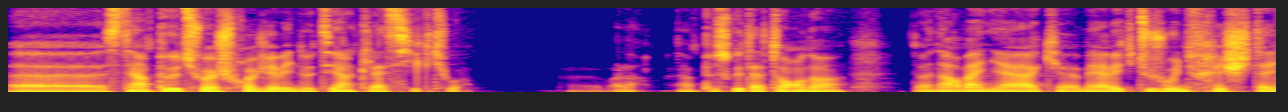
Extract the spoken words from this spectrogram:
Euh, c'était un peu, tu vois, je crois que j'avais noté un classique, tu vois. voilà, un peu ce que tu attends d'un Armagnac, mais avec toujours une fraîcheur.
